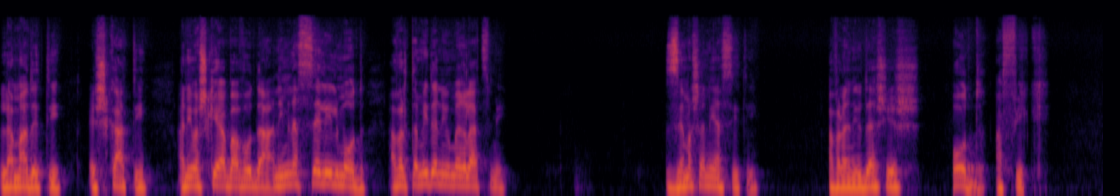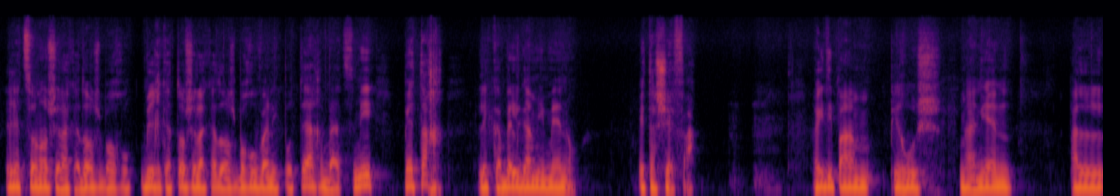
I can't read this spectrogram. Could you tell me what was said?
למדתי, השקעתי, אני משקיע בעבודה, אני מנסה ללמוד, אבל תמיד אני אומר לעצמי, זה מה שאני עשיתי, אבל אני יודע שיש עוד אפיק, רצונו של הקדוש ברוך הוא, ברכתו של הקדוש ברוך הוא, ואני פותח בעצמי פתח לקבל גם ממנו את השפע. ראיתי פעם פירוש מעניין על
